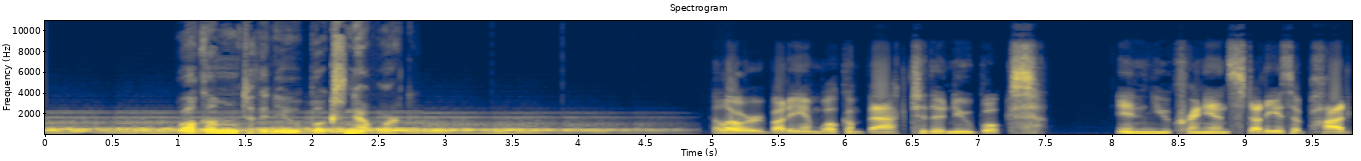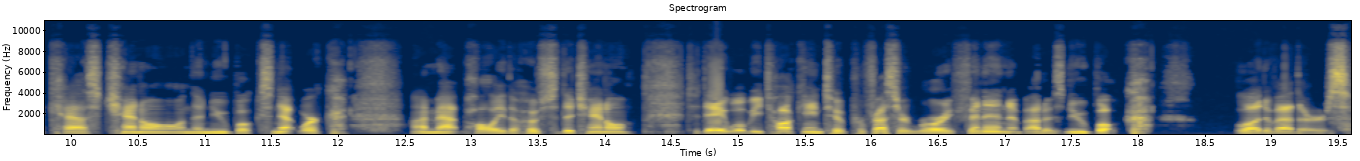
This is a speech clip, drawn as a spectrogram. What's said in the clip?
Welcome to the New Books Network. Hello, everybody, and welcome back to the New Books in Ukrainian Studies, a podcast channel on the New Books Network. I'm Matt Pauly, the host of the channel. Today, we'll be talking to Professor Rory Finnin about his new book, Blood of Others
